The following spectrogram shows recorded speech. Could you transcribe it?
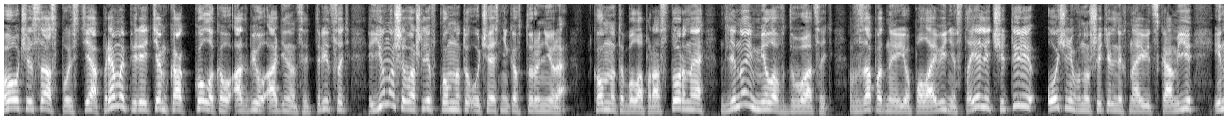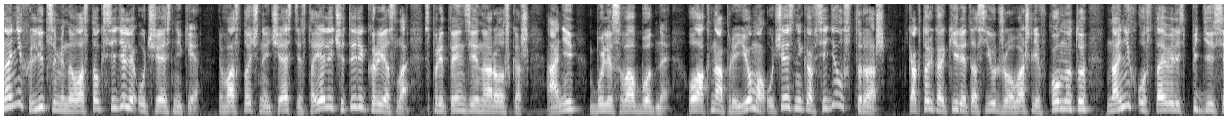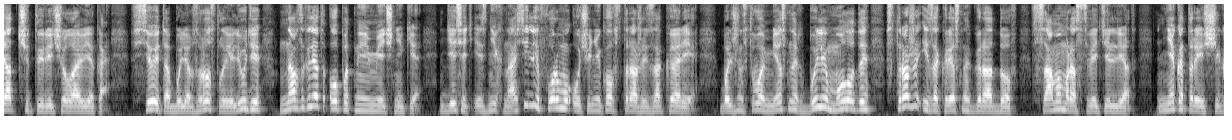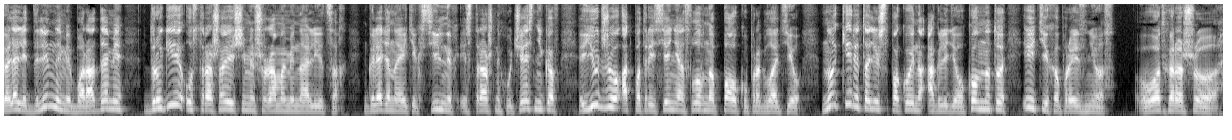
Полчаса спустя, прямо перед тем, как колокол отбил 11.30, юноши вошли в комнату участников турнира. Комната была просторная, длиной милов 20. В западной ее половине стояли четыре очень внушительных на вид скамьи, и на них лицами на восток сидели участники. В восточной части стояли четыре кресла с претензией на роскошь. Они были свободны. У окна приема участников сидел страж – как только Кирита с Юджо вошли в комнату, на них уставились 54 человека. Все это были взрослые люди, на взгляд опытные мечники. 10 из них носили форму учеников Стражей Закарии. Большинство местных были молоды, стражи из окрестных городов, в самом расцвете лет. Некоторые щеголяли длинными бородами, другие устрашающими шрамами на лицах. Глядя на этих сильных и страшных участников, Юджо от потрясения словно палку проглотил. Но Кирита Кита лишь спокойно оглядел комнату и тихо произнес. «Вот хорошо».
